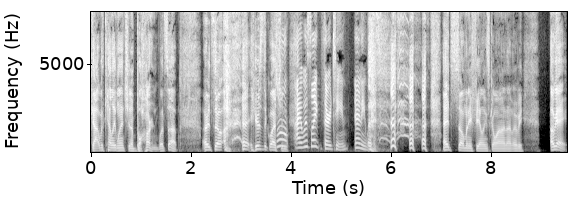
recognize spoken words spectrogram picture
got with Kelly Lynch in a barn. What's up? All right, so here's the question. Well, I was like 13. Anyways, I had so many feelings going on in that movie. Okay,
